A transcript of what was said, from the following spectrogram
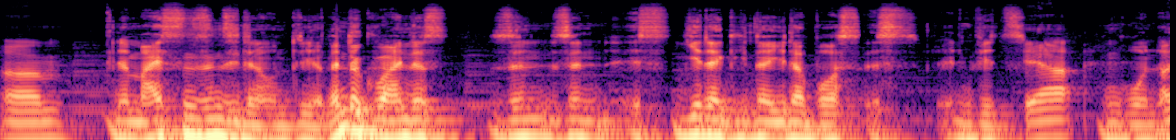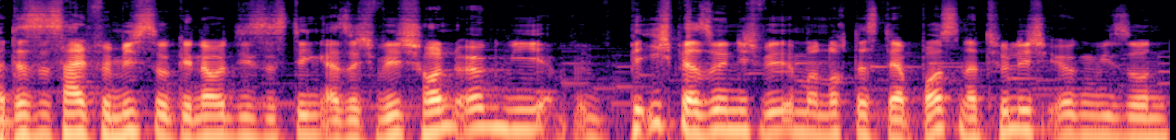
Ähm, ja, meistens sind sie dann unter dir. Wenn du grindest, sind, sind, ist jeder Gegner, jeder Boss ist ein Witz. Ja, im Grunde. Aber das ist halt für mich so genau dieses Ding. Also ich will schon irgendwie, ich persönlich will immer noch, dass der Boss natürlich irgendwie so ein,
